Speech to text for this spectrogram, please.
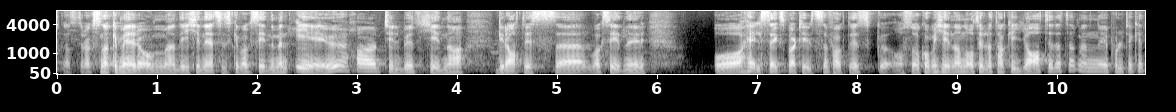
Vi skal straks snakke mer om de kinesiske vaksinene, men EU har tilbudt Kina gratis eh, vaksiner. Og helseekspertise faktisk også. Kommer Kina nå til å takke ja til dette med den nye politikken?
